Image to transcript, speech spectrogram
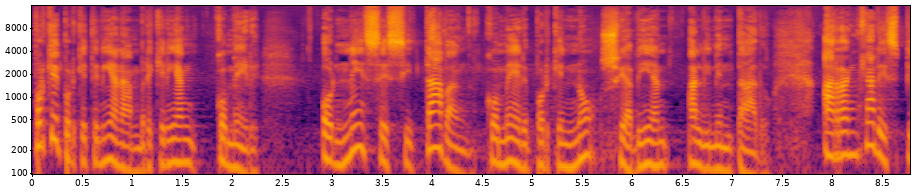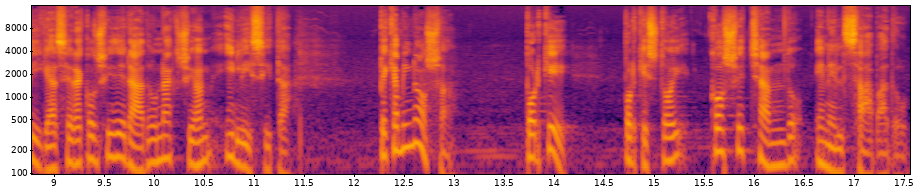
¿Por qué? Porque tenían hambre, querían comer o necesitaban comer porque no se habían alimentado. Arrancar espigas era considerado una acción ilícita, pecaminosa. ¿Por qué? Porque estoy cosechando en el sábado.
